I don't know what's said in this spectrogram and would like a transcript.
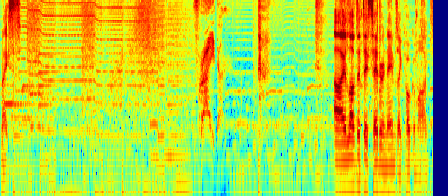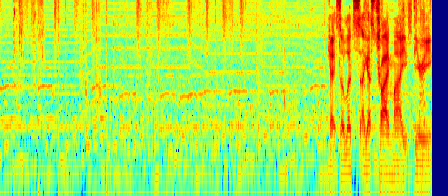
Nice. Fryder. I love that they say their names like Pokemon. Okay, so let's, I guess, try my theory.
